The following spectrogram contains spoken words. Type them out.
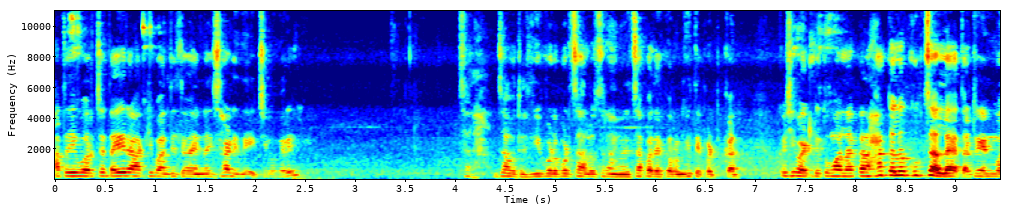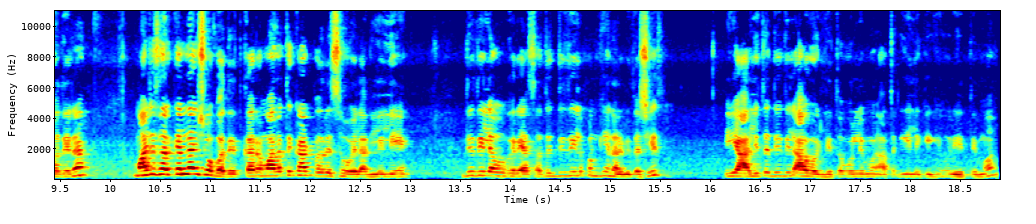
आता ही वरच्या ताई राखी बांधते तेव्हा यांना साडी द्यायची वगैरे. चला जाऊ दे. ही बडबड चालूच राहणार. चपात्या करून घेते पटकन. कशी वाटली तुम्हाला? कारण हा कलर खूप चालला आहे आता ट्रेंडमध्ये ना. माझ्यासारख्याला नाही शोभा देत कारण मला ते काठपदरी सवय लागलेली आहे. दिदीला वगैरे असा. तर दिदीला पण घेणार मी तशीच. ही आली तर दिदीला आवडली. तर बोलली मग आता गेले की घेऊन येते मग.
